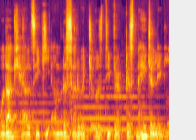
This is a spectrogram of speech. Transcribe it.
ਉਹਦਾ ਖਿਆਲ ਸੀ ਕਿ ਅੰਮ੍ਰਿਤਸਰ ਵਿੱਚ ਉਸ ਦੀ ਪ੍ਰੈਕਟਿਸ ਨਹੀਂ ਚੱਲੇਗੀ।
